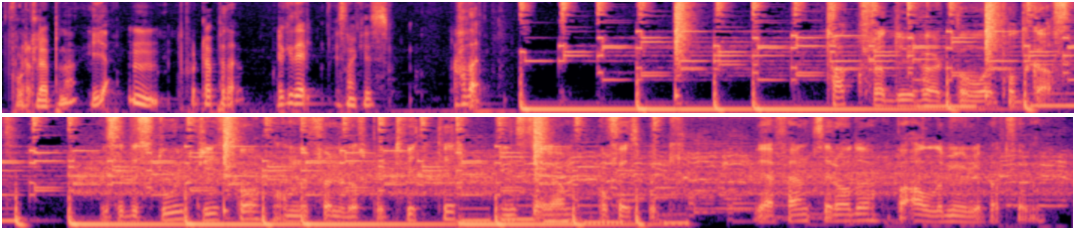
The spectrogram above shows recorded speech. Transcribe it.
Fortløpende. Ja. Mm, fortløpende. Lykke til. vi snakkes. Ha det. Takk for at du hørte på vår podkast. Vi setter stor pris på om du følger oss på Twitter, Instagram og Facebook. Vi er fans i rådet på alle mulige plattformer.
